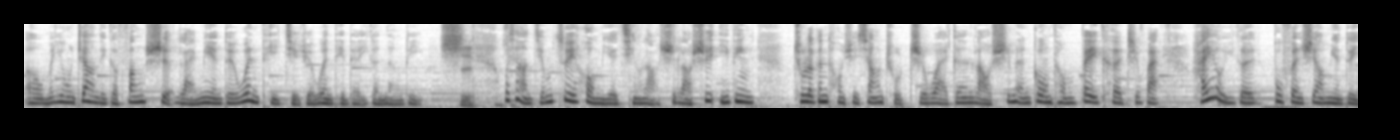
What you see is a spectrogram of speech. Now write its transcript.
呃，我们用这样的一个方式来面对问题、解决问题的一个能力是。我想节目最后，我们也请老师，老师一定除了跟同学相处之外，跟老师们共同备课之外，还有一个部分是要面对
